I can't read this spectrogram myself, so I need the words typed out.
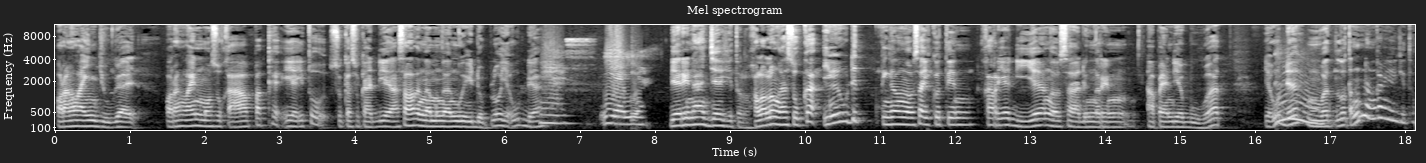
orang lain juga orang lain mau suka apa kek ya itu suka-suka dia. Asal nggak mengganggu hidup lo ya udah. Yes. Iya iya. Biarin aja gitu loh. Kalau lo nggak suka ya udah tinggal nggak usah ikutin karya dia nggak usah dengerin apa yang dia buat. Ya udah membuat lo tenang kan ya gitu.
